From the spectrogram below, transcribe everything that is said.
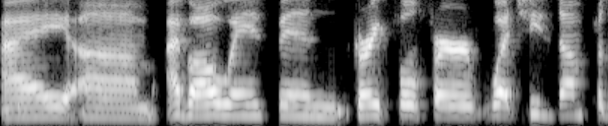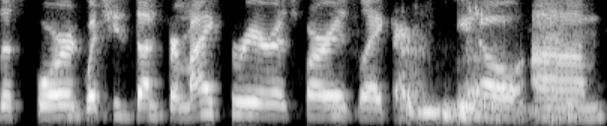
I um I've always been grateful for what she's done for the sport, what she's done for my career as far as like, you know, um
